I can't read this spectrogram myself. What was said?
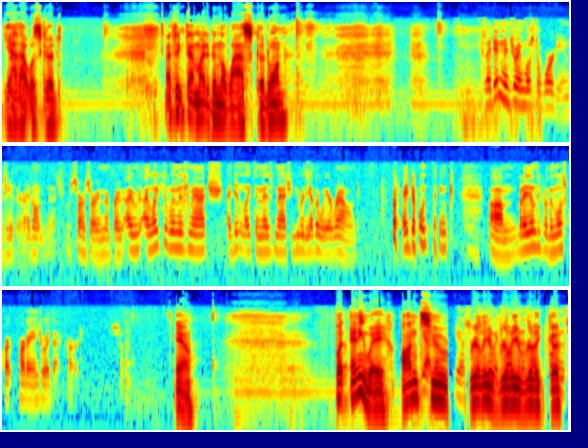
Yeah, that was good. I think that might have been the last good one. Because I didn't enjoy most of War Games either. I don't, as far as I remember. I, I, I liked the women's match. I didn't like the men's match, and you were the other way around. But I don't think, um, but I don't think for the most part, part I enjoyed that card. So. Yeah. But anyway, on Yeah, to no, yeah, so- really, anyway, really, really on, good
